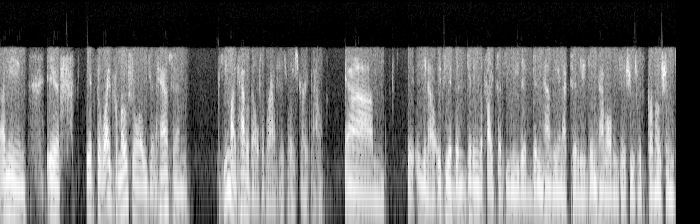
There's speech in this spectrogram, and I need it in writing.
I mean, if if the right promotional agent has him, he might have a belt around his waist right now. Um, you know, if he had been getting the fights that he needed, didn't have the inactivity, didn't have all these issues with promotions,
